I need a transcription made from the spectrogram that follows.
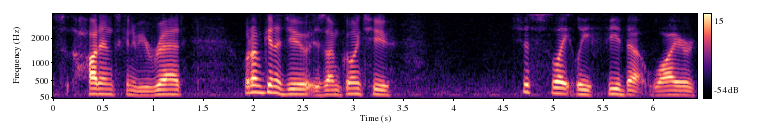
so the hot end's going to be red. What I'm going to do is I'm going to just slightly feed that wire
